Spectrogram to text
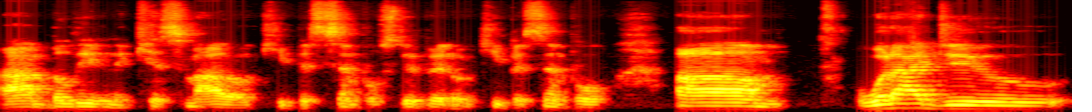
I um, believe in the KISS model: keep it simple, stupid, or keep it simple. Um, what I do,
